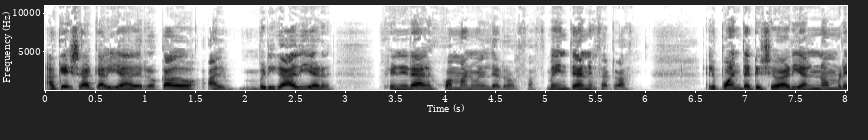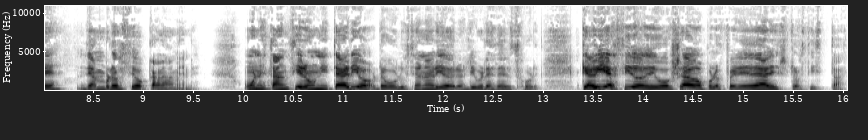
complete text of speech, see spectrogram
aquella que había derrocado al brigadier general Juan Manuel de Rosas, veinte años atrás, el puente que llevaría el nombre de Ambrosio Caramer, un estanciero unitario revolucionario de los Libres del Sur, que había sido degollado por los federales rosistas.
